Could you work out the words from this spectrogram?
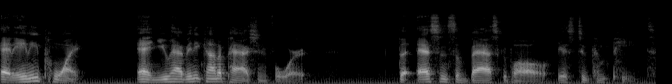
at any point and you have any kind of passion for it, the essence of basketball is to compete.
